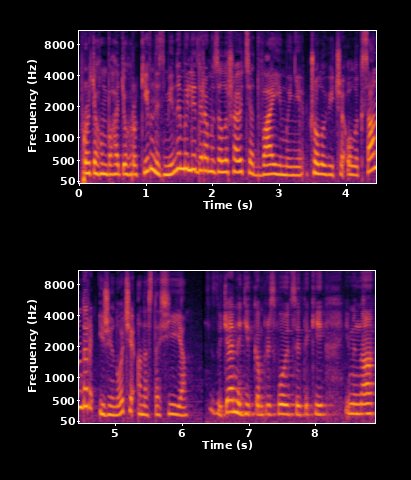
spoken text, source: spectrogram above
Протягом багатьох років незмінними лідерами залишаються два імені: чоловіче Олександр і жіноче Анастасія. Звичайно, діткам присвоюються такі імена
